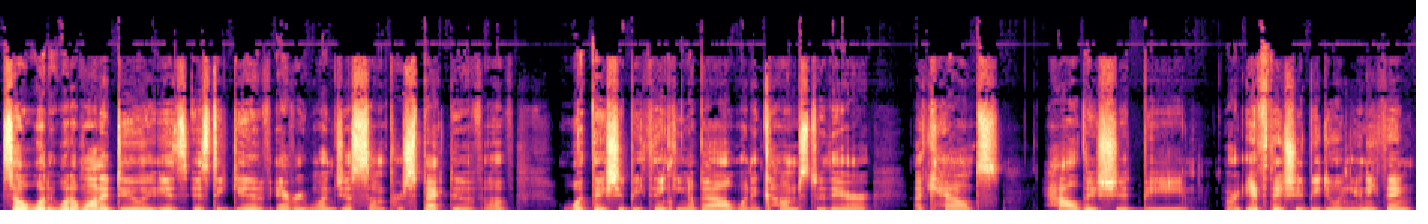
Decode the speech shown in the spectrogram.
So what what I want to do is is to give everyone just some perspective of what they should be thinking about when it comes to their accounts, how they should be, or if they should be doing anything.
